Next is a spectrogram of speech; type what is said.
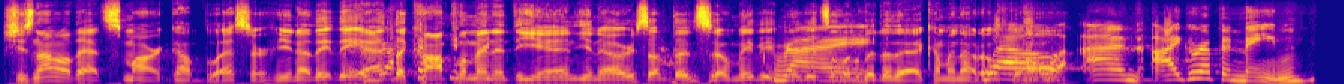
she's not all that smart. God bless her. You know, they, they add right. the compliment at the end, you know, or something. So maybe, right. maybe it's a little bit of that coming out of well, Oklahoma. Um, I grew up in Maine.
